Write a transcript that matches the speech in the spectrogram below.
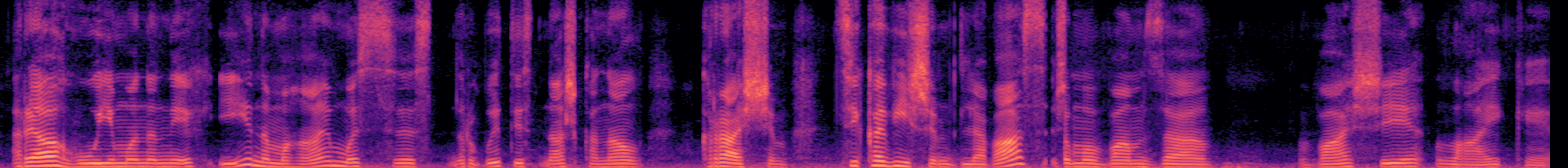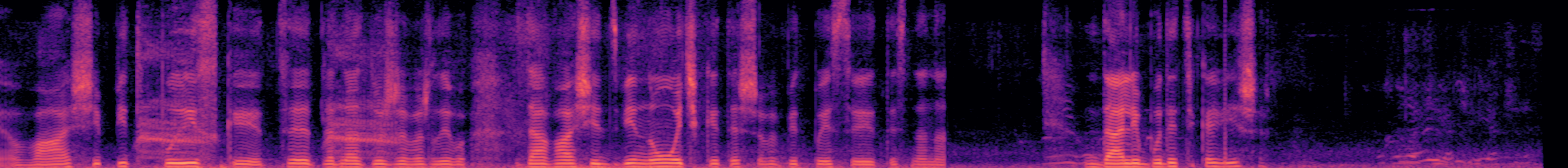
реагуємо на них і намагаємось е, робити наш канал кращим, цікавішим для вас. Дякуємо вам за ваші лайки, ваші підписки. Це для нас дуже важливо. За ваші дзвіночки, те, що ви підписуєтесь на нас. Далі буде цікавіше.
